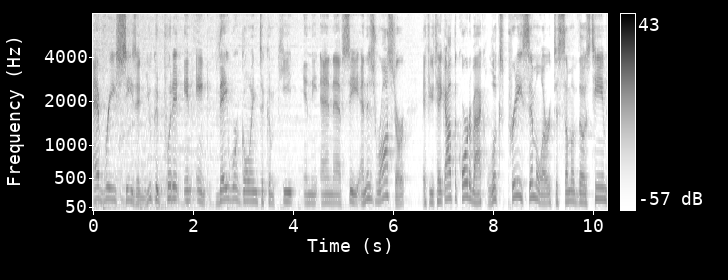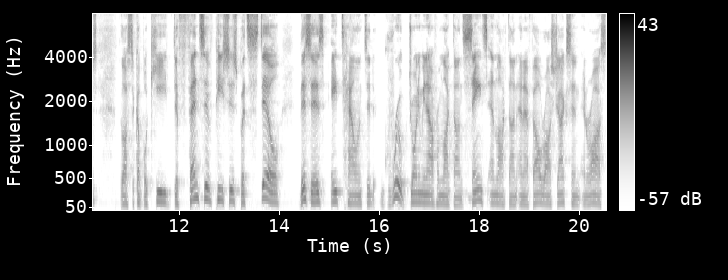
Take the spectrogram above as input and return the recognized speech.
every season, you could put it in ink. They were going to compete in the NFC. And this roster, if you take out the quarterback, looks pretty similar to some of those teams. They lost a couple key defensive pieces, but still, this is a talented group. Joining me now from Locked On Saints and Locked On NFL, Ross Jackson and Ross.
